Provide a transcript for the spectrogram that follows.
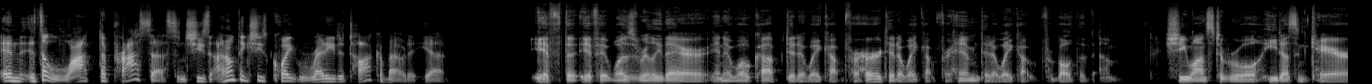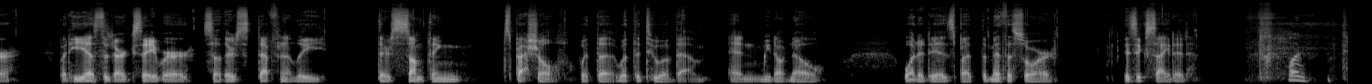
And it's a lot to process. And she's I don't think she's quite ready to talk about it yet. If the if it was really there and it woke up, did it wake up for her? Did it wake up for him? Did it wake up for both of them? She wants to rule. He doesn't care, but he has the dark saber. So there's definitely there's something special with the with the two of them, and we don't know what it is. But the mythosaur is excited. Well,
